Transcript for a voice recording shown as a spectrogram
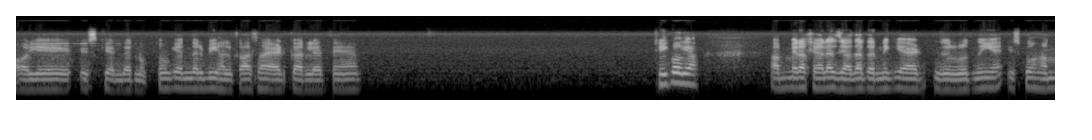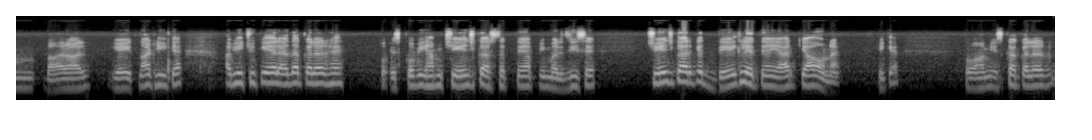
और ये इसके अंदर, नुक्तों के अंदर भी हल्का सा ऐड कर लेते हैं। ठीक हो गया। अब मेरा ख्याल है ज़्यादा करने की ऐड ज़रूरत नहीं है। इसको हम बहरहाल, ये इतना ठीक है। अब ये चूँकि अलहदा कलर है तो इसको भी हम चेंज कर सकते हैं अपनी मर्ज़ी से। चेंज करके देख लेते हैं यार क्या होना है। ठीक है? तो हम इसका कलर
